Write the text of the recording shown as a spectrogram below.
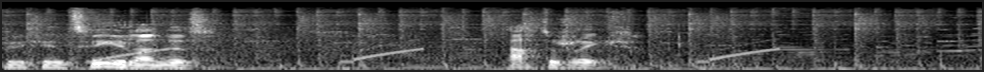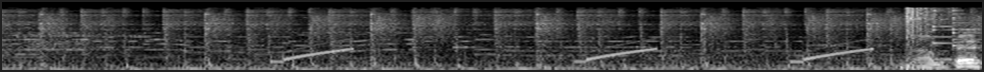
Bin ich in den See gelandet? Ach du Schreck. Lampe.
